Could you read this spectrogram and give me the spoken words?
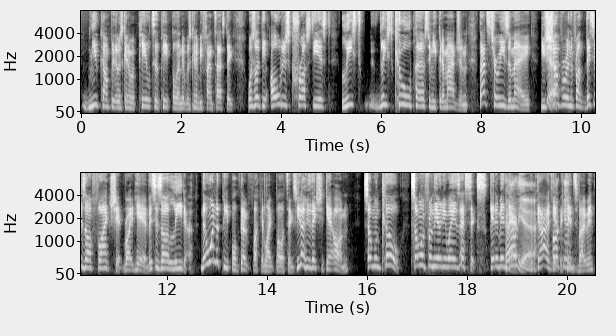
new company that was going to appeal to the people and it was going to be fantastic was like the oldest, crustiest, least least cool person you could imagine. That's Theresa May. You Yeah. shove her in the front. This is our flagship right here. This is our leader. No wonder people don't fucking like politics. You know who they should get on? Someone cool. Someone from the only way is Essex. Get him in there. Hell there. yeah. Gotta get the kids voting.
